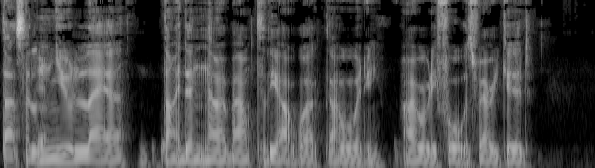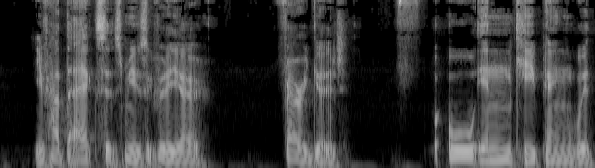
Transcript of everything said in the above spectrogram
That's a new layer that I didn't know about to the artwork that I already I already thought was very good. You've had the Exits music video, very good, all in keeping with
